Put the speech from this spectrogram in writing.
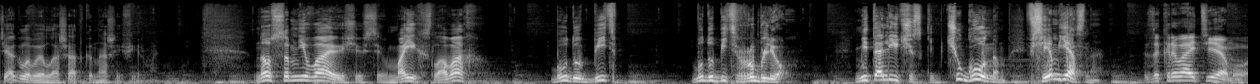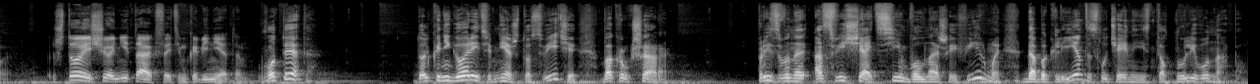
тягловая лошадка нашей фирмы. Но сомневающихся в моих словах буду бить, буду бить рублем, металлическим, чугунным, всем ясно? Закрывай тему. Что еще не так с этим кабинетом? Вот это. Только не говорите мне, что свечи вокруг шара призваны освещать символ нашей фирмы, дабы клиенты случайно не столкнули его на пол.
